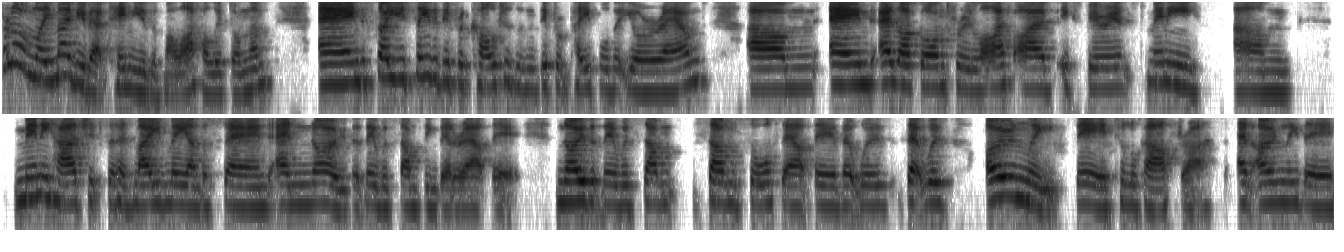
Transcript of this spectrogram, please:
predominantly, maybe about 10 years of my life, I lived on them. And so you see the different cultures and the different people that you're around. Um, and as I've gone through life, I've experienced many, um, many hardships that has made me understand and know that there was something better out there. Know that there was some some source out there that was that was only there to look after us and only there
